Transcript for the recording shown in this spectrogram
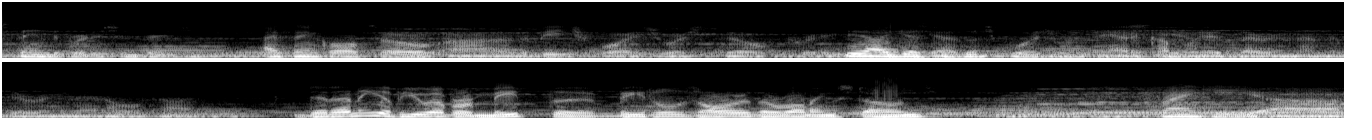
sustain the British invasion. I think also uh, the Beach Boys were still pretty. Yeah, I guess together. the Beach Boys were. They had a couple yeah. hits I remember during that whole time. Did any of you ever meet the Beatles or the Rolling Stones? Frankie uh,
